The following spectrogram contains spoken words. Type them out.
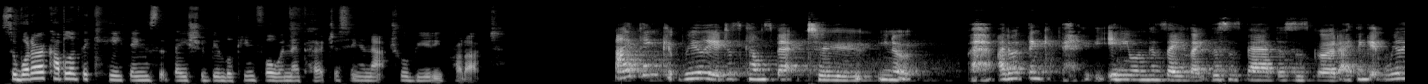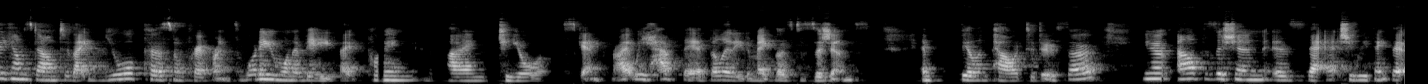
So what are a couple of the key things that they should be looking for when they're purchasing a natural beauty product? I think really it just comes back to, you know, I don't think anyone can say like this is bad, this is good. I think it really comes down to like your personal preference. What do you want to be like putting applying to your skin, right? We have the ability to make those decisions and feel empowered to do so. You know, our position is that actually we think that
